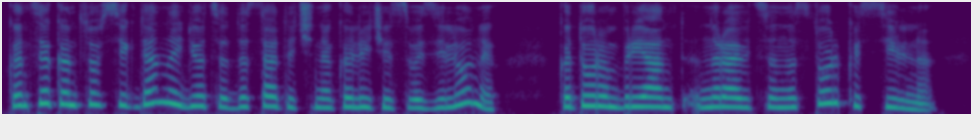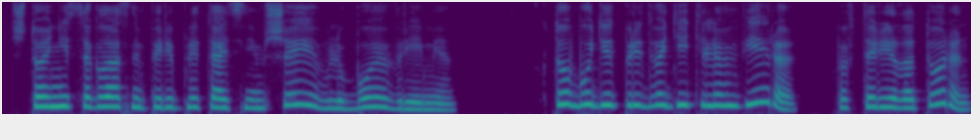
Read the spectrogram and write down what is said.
В конце концов, всегда найдется достаточное количество зеленых, которым Бриант нравится настолько сильно, что они согласны переплетать с ним шеи в любое время. «Кто будет предводителем Вера?» — повторила Торрен,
